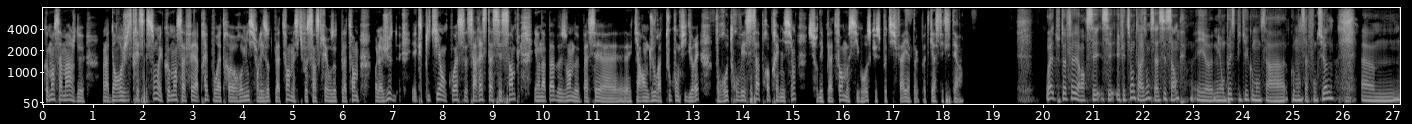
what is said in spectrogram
comment ça marche de voilà, d'enregistrer ces sons et comment ça fait après pour être remis sur les autres plateformes? Est-ce qu'il faut s'inscrire aux autres plateformes? Voilà, juste expliquer en quoi ça, reste assez simple et on n'a pas besoin de passer 40 euh, jours à tout configurer pour retrouver sa propre émission sur des plateformes aussi grosses que Spotify, Apple Podcast, etc. Ouais, tout à fait. Alors c'est, effectivement, tu as raison, c'est assez simple, et, euh, mais on peut expliquer comment ça, comment ça fonctionne. Euh,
